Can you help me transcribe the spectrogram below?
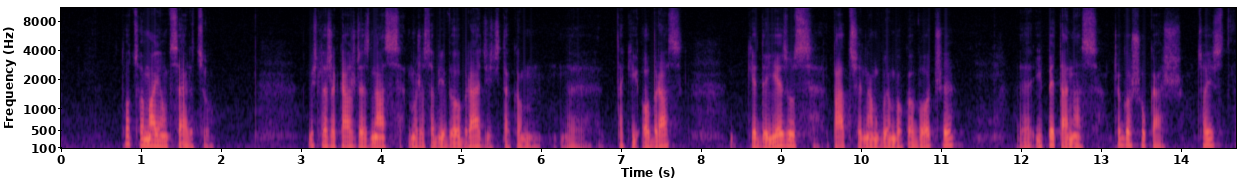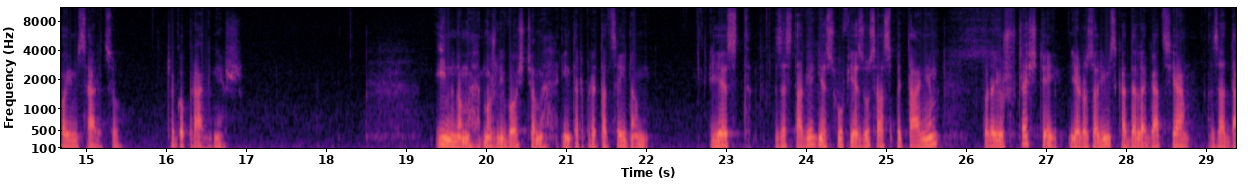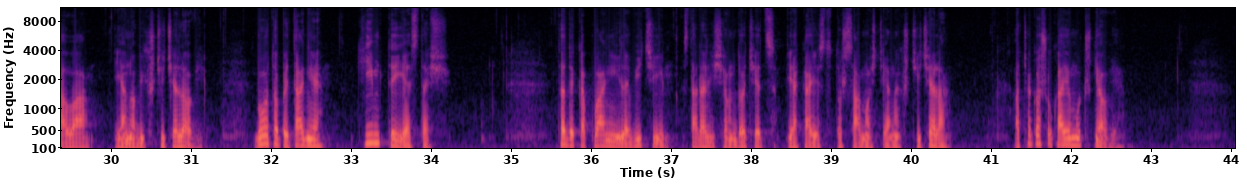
to, co mają w sercu. Myślę, że każdy z nas może sobie wyobrazić taką, e, taki obraz, kiedy Jezus patrzy nam głęboko w oczy e, i pyta nas, czego szukasz, co jest w Twoim sercu, czego pragniesz. Inną możliwością interpretacyjną jest zestawienie słów Jezusa z pytaniem, które już wcześniej jerozolimska delegacja zadała Janowi Chrzcicielowi. Było to pytanie, kim Ty jesteś? Wtedy kapłani i lewici starali się dociec, jaka jest tożsamość Jana Chrzciciela. A czego szukają uczniowie?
